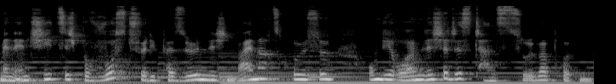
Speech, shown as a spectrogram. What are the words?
Man entschied sich bewusst für die persönlichen Weihnachtsgrüße, um die räumliche Distanz zu überbrücken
